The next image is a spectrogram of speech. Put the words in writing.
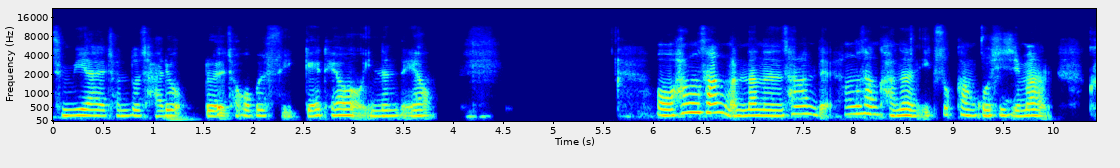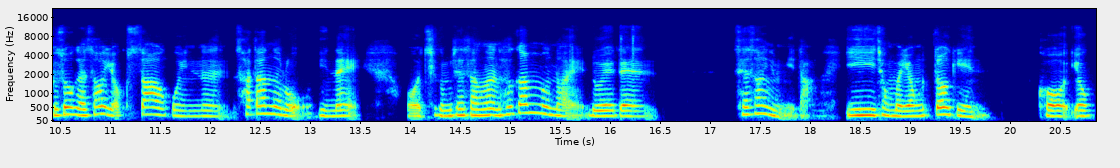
준비할 전도 자료를 적어볼 수 있게 되어 있는데요. 어, 항상 만나는 사람들, 항상 가는 익숙한 곳이지만 그 속에서 역사하고 있는 사단으로 인해 어, 지금 세상은 흑암 문화에 노예된 세상입니다. 이 정말 영적인 거, 영,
